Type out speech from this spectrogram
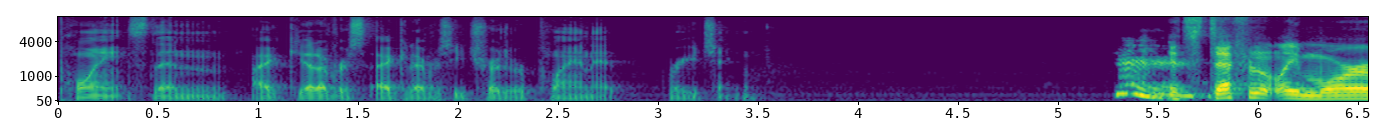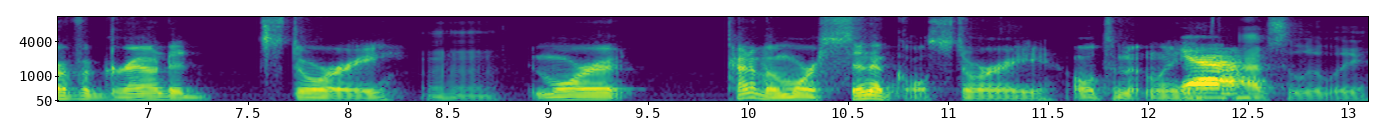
points than I could ever I could ever see Treasure Planet reaching Hmm. It's definitely more of a grounded story, hmm more kind of a more cynical story ultimately. yeah. absolutely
